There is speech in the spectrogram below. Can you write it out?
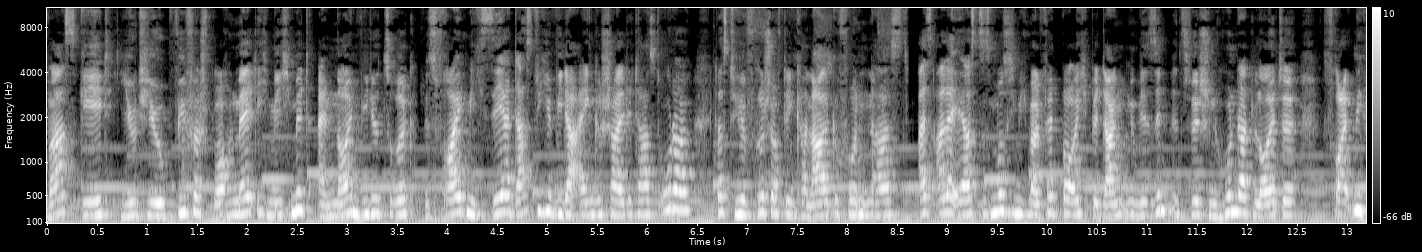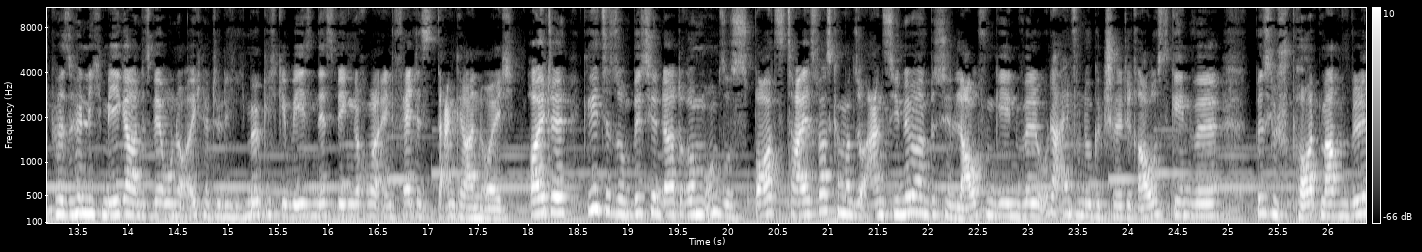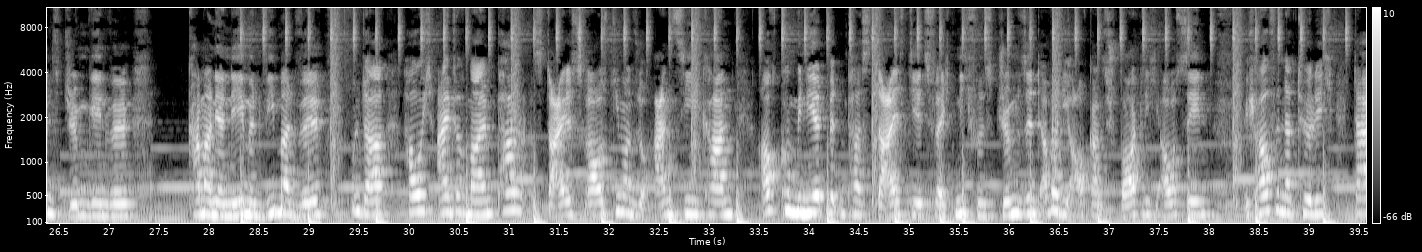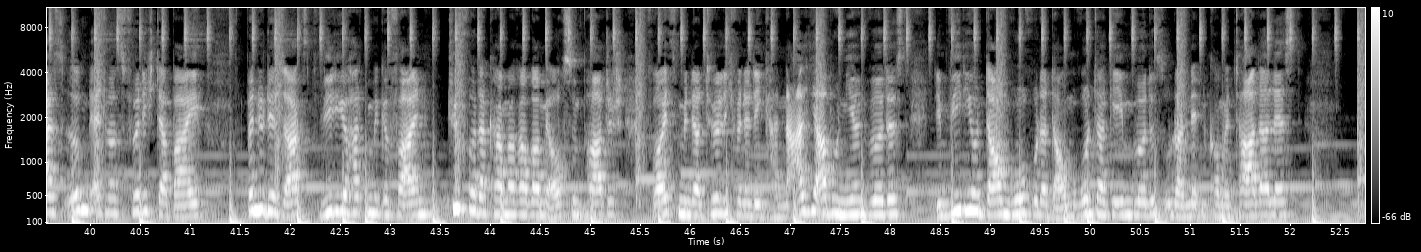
Was geht, YouTube? Wie versprochen melde ich mich mit einem neuen Video zurück. Es freut mich sehr, dass du hier wieder eingeschaltet hast oder dass du hier frisch auf den Kanal gefunden hast. Als allererstes muss ich mich mal fett bei euch bedanken. Wir sind inzwischen 100 Leute. Freut mich persönlich mega und es wäre ohne euch natürlich nicht möglich gewesen. Deswegen nochmal ein fettes Danke an euch. Heute geht es so ein bisschen darum, um so Sportstyles. Was kann man so anziehen, wenn man ein bisschen laufen gehen will oder einfach nur gechillt rausgehen will, ein bisschen Sport machen will, ins Gym gehen will kann man ja nehmen, wie man will. Und da haue ich einfach mal ein paar Styles raus, die man so anziehen kann. Auch kombiniert mit ein paar Styles, die jetzt vielleicht nicht fürs Gym sind, aber die auch ganz sportlich aussehen. Ich hoffe natürlich, da ist irgendetwas für dich dabei. Wenn du dir sagst, Video hat mir gefallen, Typ vor der Kamera war mir auch sympathisch, freut es mich natürlich, wenn du den Kanal hier abonnieren würdest, dem Video einen Daumen hoch oder Daumen runter geben würdest oder einen netten Kommentar da lässt.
